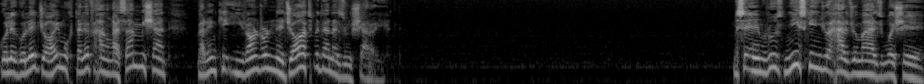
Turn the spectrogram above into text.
گله گله جاهای مختلف همقسم میشن. برای اینکه ایران رو نجات بدن از اون شرایط. مثل امروز نیست که اینجور هرج و مرج باشه.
